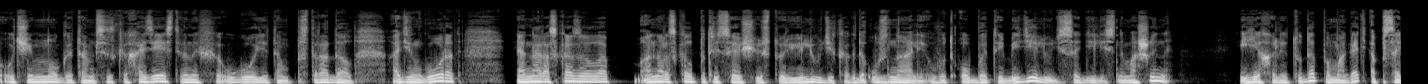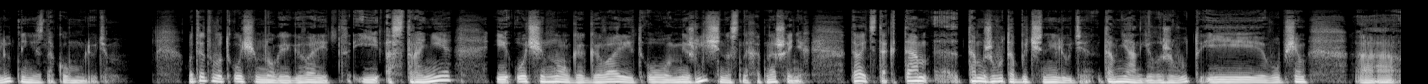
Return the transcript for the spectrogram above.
очень много там сельскохозяйственных угодий, там пострадал один город, и она рассказывала она рассказала потрясающую историю. И люди, когда узнали вот об этой беде, люди садились на машины и ехали туда помогать абсолютно незнакомым людям. Вот это вот очень многое говорит и о стране, и очень многое говорит о межличностных отношениях. Давайте так, там, там живут обычные люди, там не ангелы живут, и, в общем, а,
